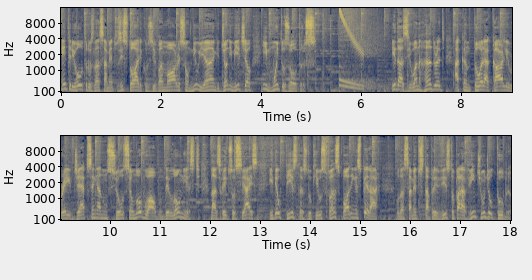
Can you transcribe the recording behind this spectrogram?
entre outros lançamentos históricos de Van Morrison, Neil Young, Johnny Mitchell e muitos outros. E da Z100, a cantora Carly Rae Jepsen anunciou seu novo álbum, The Loneliest, nas redes sociais e deu pistas do que os fãs podem esperar. O lançamento está previsto para 21 de outubro.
